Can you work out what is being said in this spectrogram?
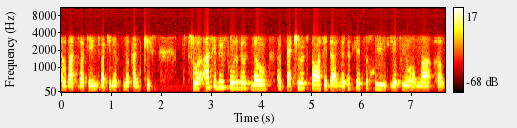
Uh, wat wat jy wat jy nou, nou kan kies. So as jy byvoorbeeld nou 'n bachelor's pas het dan dit is 'n goeie idee vir jou om na 'n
